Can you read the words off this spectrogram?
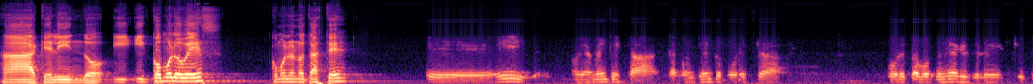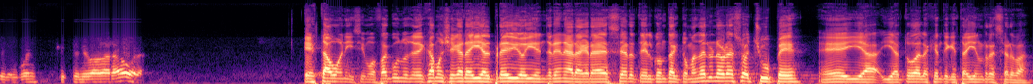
Ah, qué lindo. ¿Y, y cómo lo ves? ¿Cómo lo notaste? Obviamente está, está contento por esta por esta oportunidad que se le que se le, que se le va a dar ahora. Está buenísimo. Facundo, te dejamos llegar ahí al predio y entrenar, agradecerte el contacto. Mandar un abrazo a Chupe eh, y, a, y a toda la gente que está ahí en reserva.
